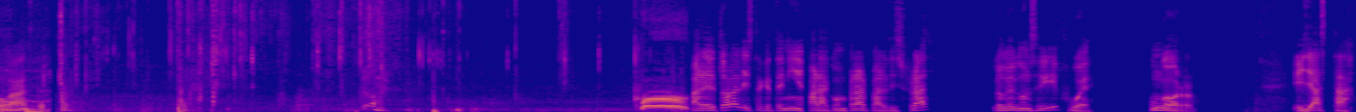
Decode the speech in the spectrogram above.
Gánster. Vale, de toda la lista que tenía para comprar para el disfraz, lo que conseguí fue un gorro. Y ya está.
